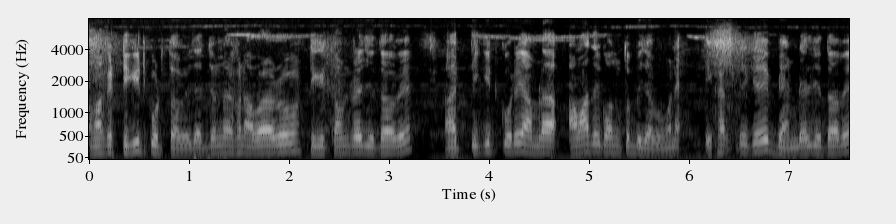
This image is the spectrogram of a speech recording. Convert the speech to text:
আমাকে টিকিট করতে হবে যার জন্য এখন আবারও টিকিট কাউন্টারে যেতে হবে। আর টিকিট করে আমরা আমাদের গন্তব্যে যাব মানে এখান থেকে ব্যান্ডেল যেতে হবে।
